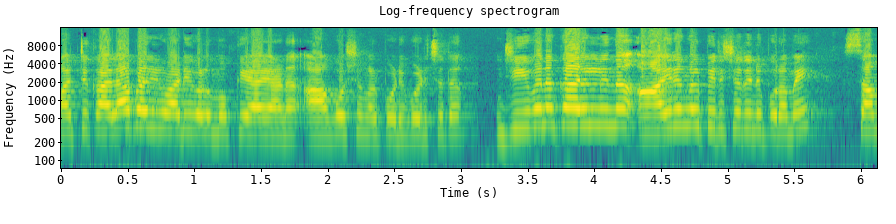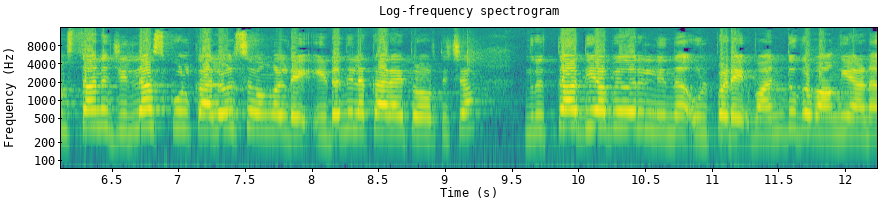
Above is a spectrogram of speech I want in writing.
മറ്റു കലാപരിപാടികളുമൊക്കെയായാണ് ആഘോഷങ്ങൾ പൊടിപൊടിച്ചത്. ജീവനക്കാരിൽ നിന്ന് ആയിരങ്ങൾ പിരിച്ചതിനു പുറമെ സംസ്ഥാന ജില്ലാ സ്കൂൾ കലോത്സവങ്ങളുടെ ഇടനിലക്കാരായി പ്രവർത്തിച്ച നൃത്താധ്യാപകരിൽ നിന്ന് ഉൾപ്പെടെ വൻതുക വാങ്ങിയാണ്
